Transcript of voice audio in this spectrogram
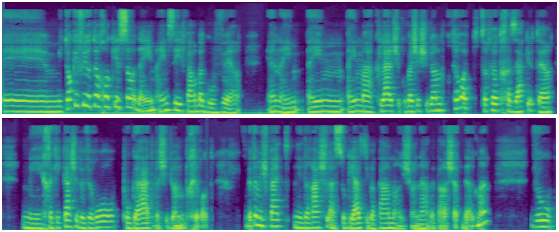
אה, מתוקף היותו חוק יסוד, האם, האם סעיף 4 גובר כן, האם, האם, האם הכלל שקובע שיש שוויון בבחירות צריך להיות חזק יותר מחקיקה שבבירור פוגעת בשוויון בבחירות. בית המשפט נדרש לסוגיה הזאת בפעם הראשונה בפרשת ברגמן, והוא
